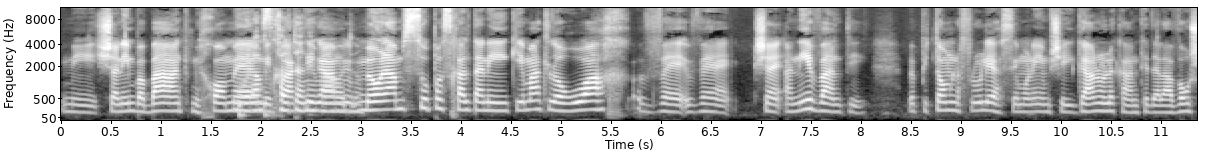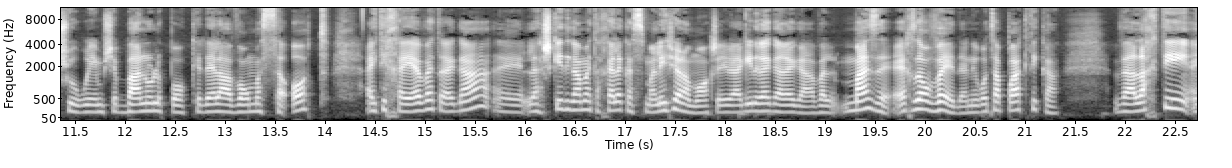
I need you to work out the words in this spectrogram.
משנים בבנק, מחומר, מעולם מפרקטיקה. מעולם סופר שכלתני, כמעט לא רוח, ו- וכשאני הבנתי ופתאום נפלו לי האסימונים שהגענו לכאן כדי לעבור שיעורים, שבאנו לפה כדי לעבור מסעות, הייתי חייבת רגע אה, להשקיט גם את החלק השמאלי של המוח שלי, להגיד רגע, רגע, אבל מה זה? איך זה עובד? אני רוצה פרקטיקה. והלכתי אה,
